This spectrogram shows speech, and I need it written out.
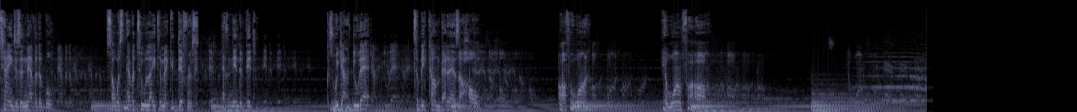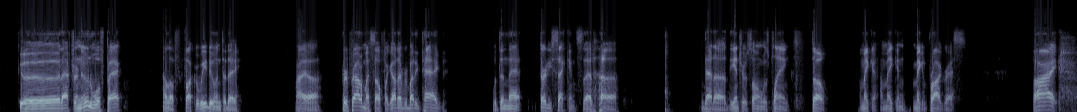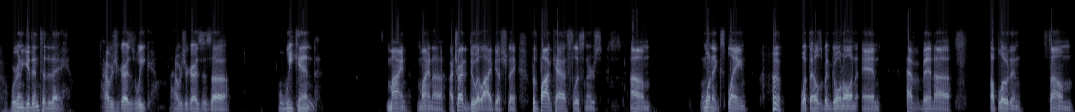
change is inevitable. So it's never too late to make a difference as an individual. Cause we gotta do that to become better as a whole. All for one, and one for all. Good afternoon, Wolfpack. How the fuck are we doing today? I uh pretty proud of myself. I got everybody tagged within that 30 seconds that uh that uh the intro song was playing. So I'm making I'm making making progress. All right, we're gonna get into today. How was your guys' week? How was your guys' uh weekend? Mine, mine. Uh, I tried to do it live yesterday for the podcast listeners. Um, want to explain what the hell's been going on and haven't been uh uploading some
